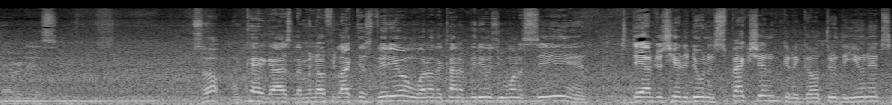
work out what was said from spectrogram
There it is. So, okay guys, let me know if you like this video and what other kind of videos you want to see. And Today I'm just here to do an inspection, gonna go through the units,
